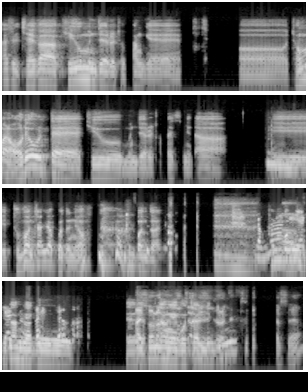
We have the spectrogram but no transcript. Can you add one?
사실 제가 기후 문제를 접한 게, 어, 정말 어려울 때 기후 문제를 접했습니다. 음. 이두 번 잘렸거든요. 한 번도 아니고. 한 어떡해요? 부당해고, 네, 아니 부당해고 잘리고, 번이었어요?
